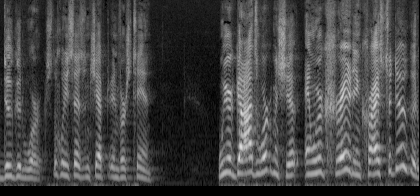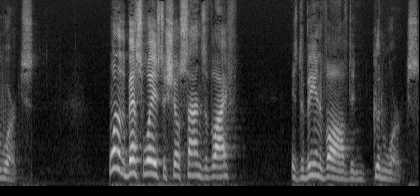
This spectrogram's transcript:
do good works. Look what he says in chapter in verse 10. We are God's workmanship, and we're created in Christ to do good works. One of the best ways to show signs of life is to be involved in good works.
